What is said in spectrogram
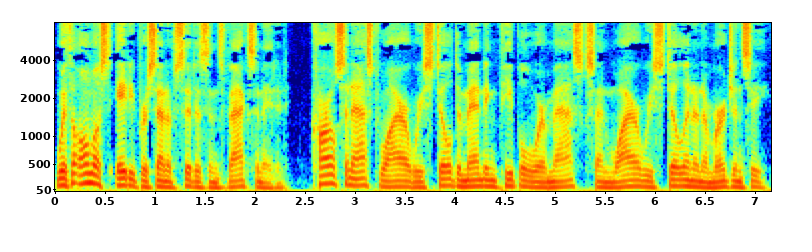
With almost 80% of citizens vaccinated, Carlson asked why are we still demanding people wear masks and why are we still in an emergency?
